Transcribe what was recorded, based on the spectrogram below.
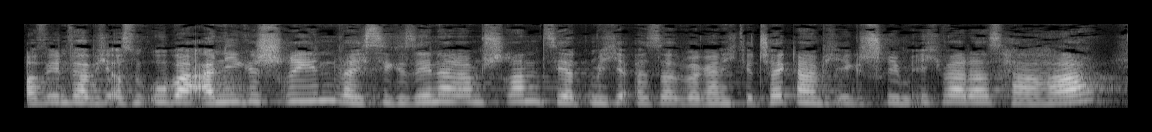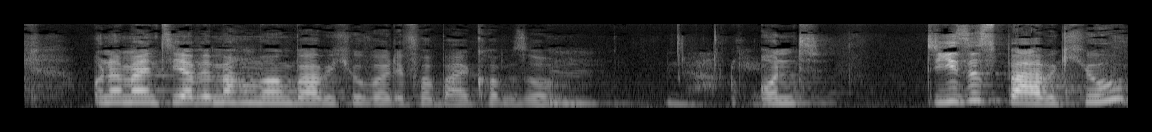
Auf jeden Fall habe ich aus dem Uber Anni geschrien, weil ich sie gesehen habe am Strand. Sie hat mich es hat aber gar nicht gecheckt. Dann habe ich ihr geschrieben, ich war das, haha. Und dann meint sie, ja, wir machen morgen Barbecue, wollt ihr vorbeikommen? So. Ja, okay. Und dieses Barbecue,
